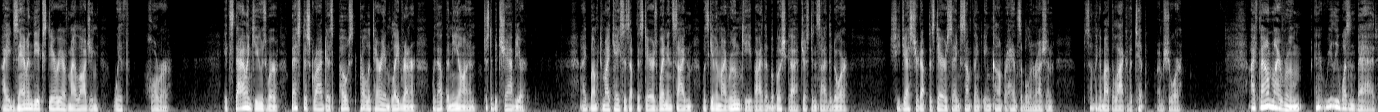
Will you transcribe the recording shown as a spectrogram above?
I examined the exterior of my lodging with horror. Its styling cues were best described as post proletarian Blade Runner without the neon and just a bit shabbier. I bumped my cases up the stairs, went inside, and was given my room key by the babushka just inside the door. She gestured up the stairs, saying something incomprehensible in Russian. Something about the lack of a tip, I'm sure. I found my room, and it really wasn't bad.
